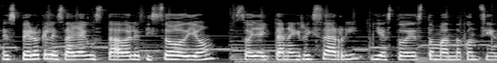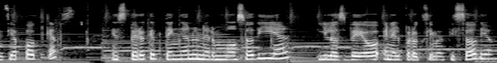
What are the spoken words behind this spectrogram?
Espero que les haya gustado el episodio. Soy Aitana Irizarry y esto es Tomando Conciencia Podcast. Espero que tengan un hermoso día y los veo en el próximo episodio.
